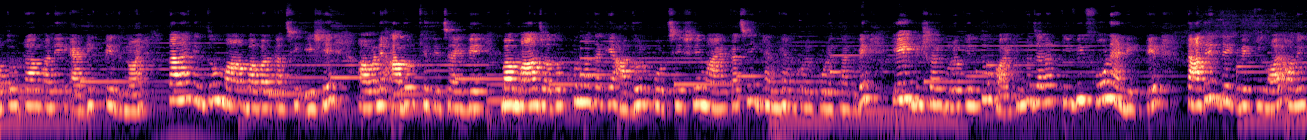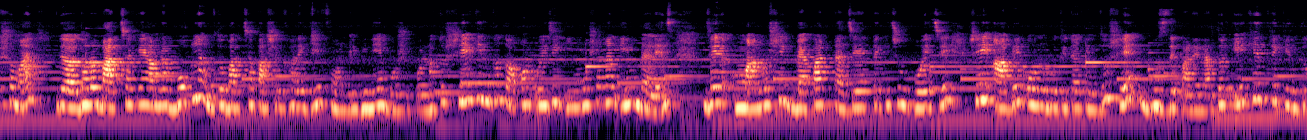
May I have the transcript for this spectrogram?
অতটা মানে অ্যাডিক্টেড নয়, তারা কিন্তু মা বাবার কাছে এসে মানে আদর খেতে চাইবে বা মা যতক্ষণ না তাকে আদর করছে, সে মায়ের কাছেই ঘ্যান ঘ্যান করে পড়ে থাকবে। এই বিষয়গুলো কিন্তু হয়। কিন্তু যারা টিভি ফোন অ্যাডিক্টেড তাদের দেখবে কি হয়? অনেক সময় ধরো বাচ্চাকে আমরা বকলাম, তো বাচ্চা পাশের ঘরে গিয়ে ফোন টিভি নিয়ে বসে পড়ল। তো সে কিন্তু তখন ওই যে ইমোশনাল ইমব্যালেন্স যে মানসিক ব্যাপারটা যে একটা কিছু হয়েছে, সেই আবেগ অনুভূতিটা কিন্তু সে বুঝতে পারে না। তো এই ক্ষেত্রে কিন্তু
